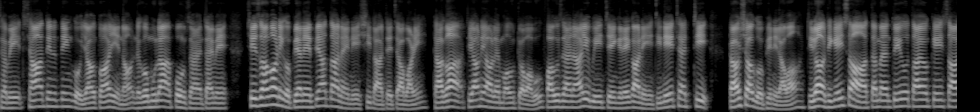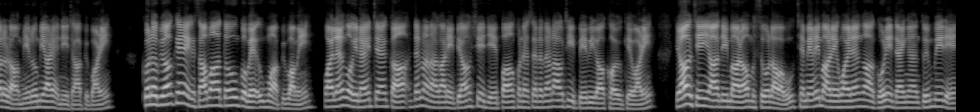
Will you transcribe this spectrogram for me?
ထပ်ပြီးတခြားအသင်းအသင်းကိုရောက်သွားရင်တော့ငကုမူလအပုံစံအတိုင်းပဲခြေစွမ်းကောင်းတွေကိုပြန်လည်ပြသနိုင်နေရှိလာတဲ့ကြပါတယ်။ဒါကတယောက်တစ်ယောက်လည်းမဟုတ်တော့ပါဘူး။ဖာဂူဆန်နာယူပြီးချိန်ကလေးကနေဒီနေ့ထက်ထိတောက်လျှောက်ကိုဖြစ်နေတာပါဒီတော့ဒီကိစ္စကတမန်သွေးရိုးတာယောကိစ္စလို့တော့မြင်လို့မရတဲ့အနေအထားဖြစ်ပါတယ် ကိုလိုပြောခဲ့တဲ့ကစားမသုံးကိုပဲဥပမာပြပါမယ်။ဝိုင်လန်ကို United ကတက်လာနာကနေပြောင်းရွှေ့ခြင်းပေါင်း80တန်းလောက်ထိပေးပြီးတော့ခေါ်ယူခဲ့ပါတယ်။တယောက်ချင်းရာသီမှာတော့မစိုးလာပါဘူး။ချန်ပီယံလိမှာလည်းဝိုင်လန်ကဂိုးတွေတိုင်ကန်သွင်းပေးတယ်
